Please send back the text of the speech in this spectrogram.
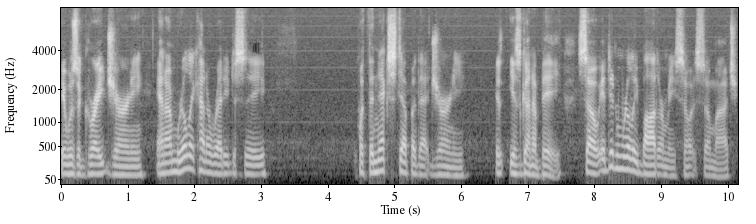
it was a great journey. And I'm really kind of ready to see what the next step of that journey is, is going to be. So it didn't really bother me so, so much.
